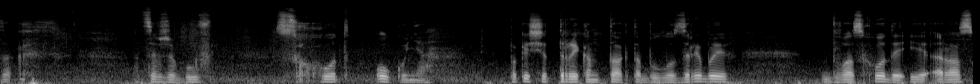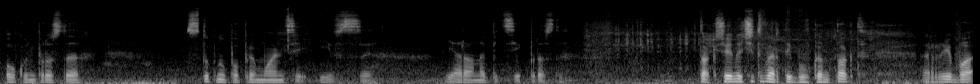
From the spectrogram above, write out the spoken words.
Так, а це вже був сход окуня. Поки ще три контакта було з рибою два сходи і раз окунь просто стукнув по приманці і все. Я рано підсік просто. Так, ще й на четвертий був контакт. Риба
